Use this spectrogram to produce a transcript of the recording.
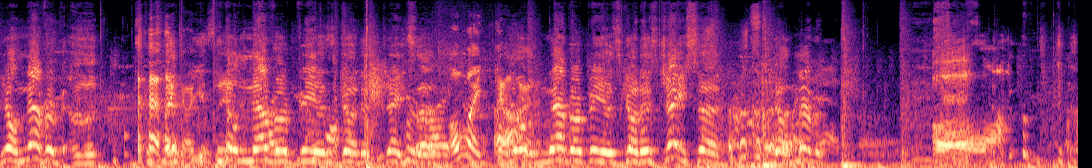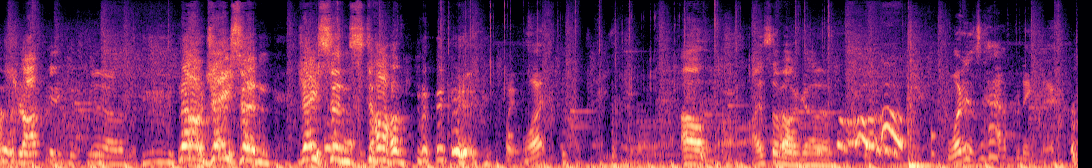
You'll never be. Uh, you'll never be as good as Jason. Oh my god. You'll never be as good as Jason. You'll never. Oh. drop the shit out of me. No, Jason! Jason, stop! Wait, what? oh, I somehow got it. What is happening there?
